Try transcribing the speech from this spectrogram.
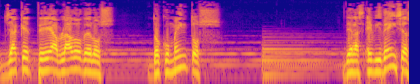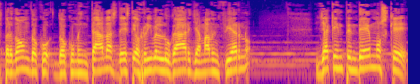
ya que te he hablado de los documentos de las evidencias, perdón, documentadas de este horrible lugar llamado infierno, ya que entendemos que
